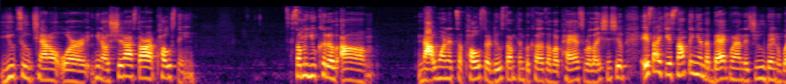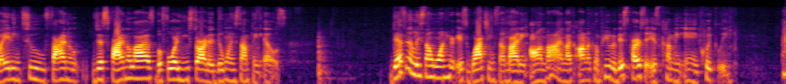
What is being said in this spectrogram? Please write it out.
YouTube channel? Or you know, should I start posting? Some of you could have um not wanted to post or do something because of a past relationship. It's like it's something in the background that you've been waiting to final just finalize before you started doing something else. Definitely someone here is watching somebody online, like on a computer. This person is coming in quickly.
